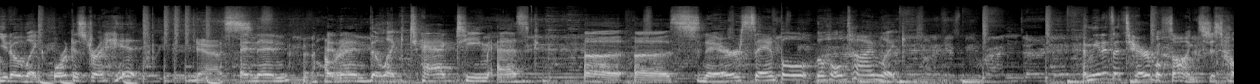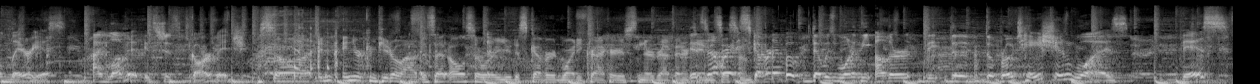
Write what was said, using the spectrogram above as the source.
you know, like orchestra hit, yes. and then and then the like tag team esque uh, uh, snare sample the whole time, like. I mean, it's a terrible song. It's just hilarious. I love it. It's just garbage. so, uh, in, in your computer lab, is that also where you discovered Whitey Cracker's Nerd Rap Entertainment It's not where I discovered it, but that was one of the other. The, the, the rotation was this,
